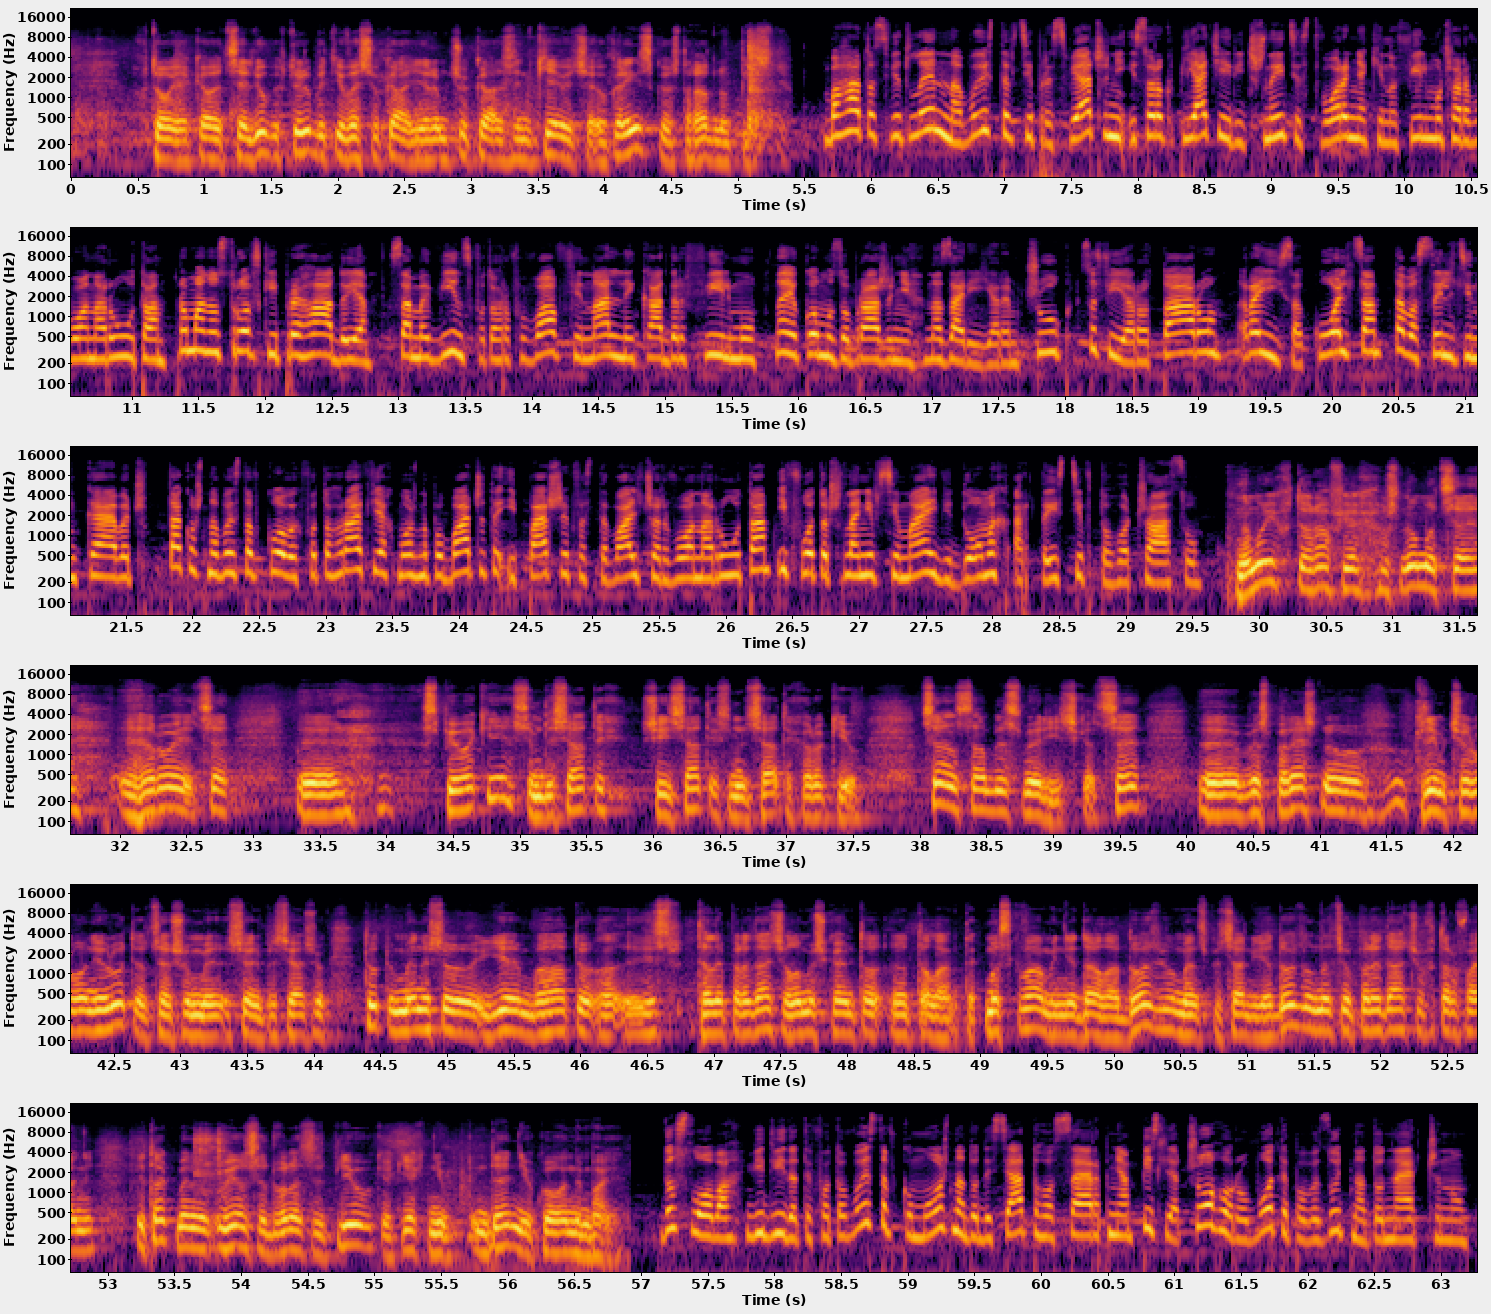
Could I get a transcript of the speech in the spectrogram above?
хто яка це любить, хто любить Івасюка, Яремчука, Зінкевича, українську естрадну пісню. Багато світлин на виставці присвячені і 45-й річниці створення кінофільму Червона рута. Роман Островський пригадує, саме він сфотографував фінальний кадр фільму, на якому зображені Назарій Яремчук, Софія Ротару, Раїса Кольца та Василь Зінкевич. Також на виставкових фотографіях можна побачити і перший фестиваль Червона рута, і фото членів сімей відомих артистів того часу. На моїх фотографіях в основному це герої, це е, співаки 70-х, 60-х, 70-х років. Це ансамбль Смирічка. Це, е, безперечно, крім червоної рути, це, що ми сьогодні присвячуємо, тут у мене є багато е, телепередач «Алло, ми шукаємо таланти. Москва мені дала дозвіл, у мене спеціально є дозвіл на цю передачу фотографування. І так в мене виявилося 12 плівок, яких ні в кого немає. До слова, відвідати фотовиставку можна до 10 серпня, після чого роботи повезуть на Донеччину.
